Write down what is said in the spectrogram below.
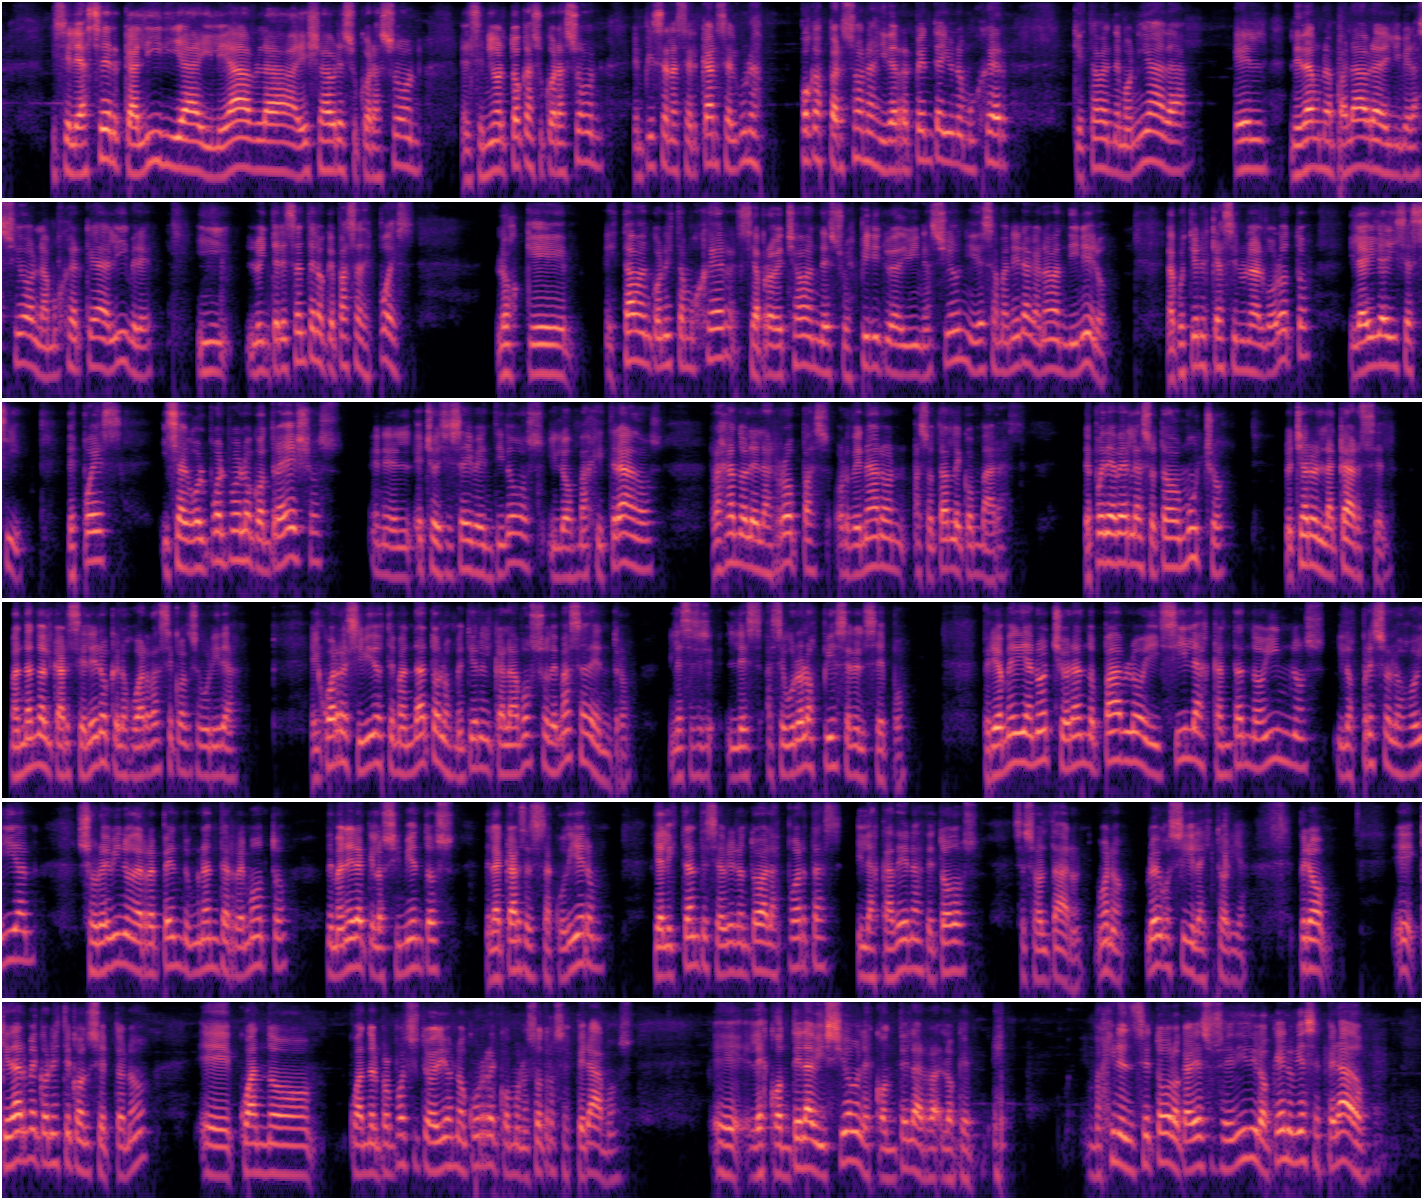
y se le acerca Lidia y le habla, ella abre su corazón, el Señor toca su corazón, empiezan a acercarse algunas pocas personas y de repente hay una mujer que estaba endemoniada, él le da una palabra de liberación, la mujer queda libre y lo interesante es lo que pasa después. Los que estaban con esta mujer, se aprovechaban de su espíritu de adivinación y de esa manera ganaban dinero. La cuestión es que hacen un alboroto y la isla dice así. Después, y se agolpó el pueblo contra ellos, en el hecho 16-22, y los magistrados, rajándole las ropas, ordenaron azotarle con varas. Después de haberle azotado mucho, lo echaron en la cárcel, mandando al carcelero que los guardase con seguridad, el cual recibido este mandato los metió en el calabozo de más adentro, les, aseguró los pies en el cepo. Pero a medianoche orando Pablo y Silas cantando himnos y los presos los oían, sobrevino de repente un gran terremoto, de manera que los cimientos de la cárcel se sacudieron y al instante se abrieron todas las puertas y las cadenas de todos se soltaron. Bueno, luego sigue la historia. Pero eh, quedarme con este concepto, ¿no? Eh, cuando, cuando el propósito de Dios no ocurre como nosotros esperamos. Eh, les conté la visión, les conté lo que... Imagínense todo lo que había sucedido y lo que él hubiese esperado.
